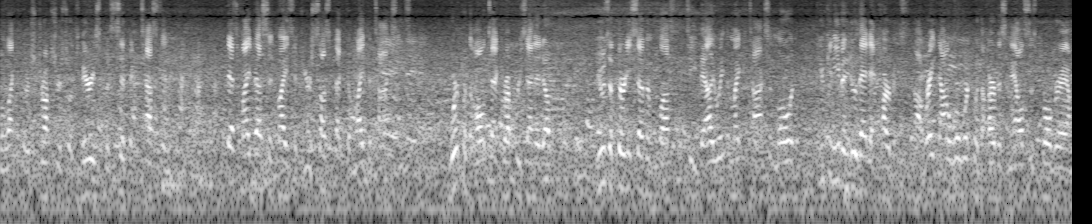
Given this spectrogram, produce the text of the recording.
molecular structure, so it's very specific testing. That's my best advice. If you're suspect of mycotoxins, work with the Alltech representative, use a 37 plus to evaluate the mycotoxin load. You can even do that at harvest. Uh, right now, we're working with the harvest analysis program,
